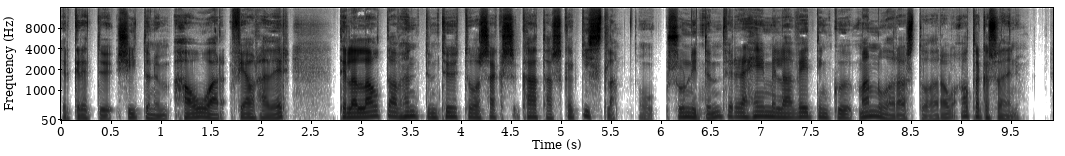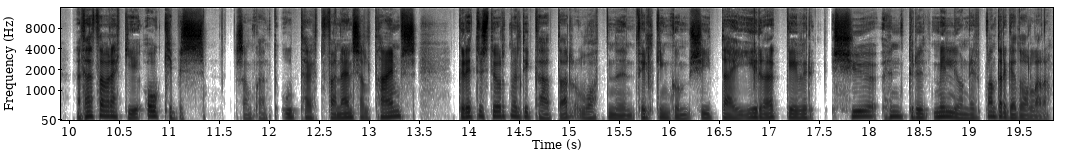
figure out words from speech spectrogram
Þeir greitu sítunum háar fjárhæðir til að láta af höndum 26 katarska gísla og sunnitum fyrir að heimila veitingu mannúðarastóðar á átakasvæðinu. En þetta var ekki ókipis. Samkvæmt úttækt Financial Times greitu stjórnveldi Katar vopniðum fylkingum síta í Írak yfir 700 miljónir bandarækjadólara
